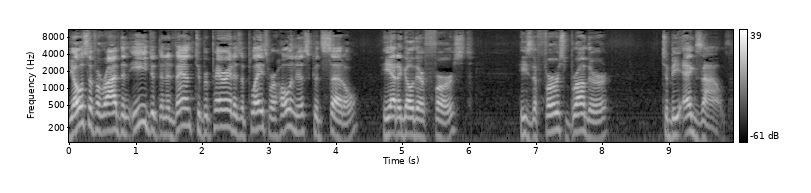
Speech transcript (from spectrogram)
Joseph arrived in Egypt in advance to prepare it as a place where holiness could settle. He had to go there first. He's the first brother to be exiled.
